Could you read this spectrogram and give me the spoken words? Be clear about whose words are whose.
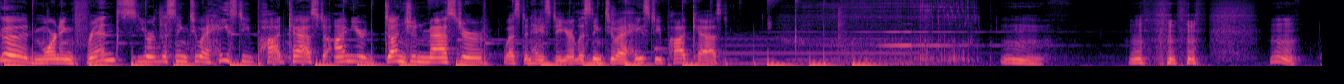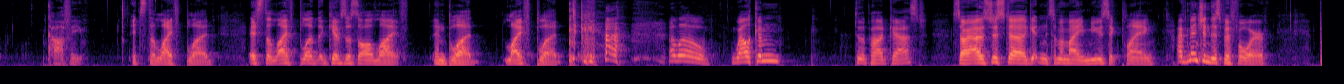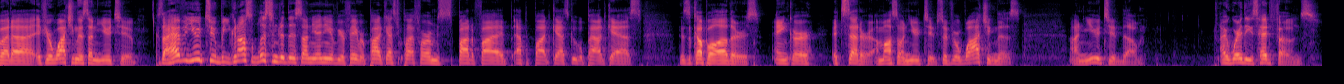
Speaker 1: Good morning, friends. You're listening to a hasty podcast. I'm your dungeon master, Weston Hasty. You're listening to a hasty podcast. Mmm. Hmm. Coffee. It's the lifeblood. It's the lifeblood that gives us all life and blood. Lifeblood. Hello. Welcome to the podcast. Sorry, I was just uh, getting some of my music playing. I've mentioned this before, but uh, if you're watching this on YouTube, because I have a YouTube, but you can also listen to this on any of your favorite podcasting platforms Spotify, Apple Podcasts, Google Podcasts. There's a couple others, Anchor, etc. I'm also on YouTube. So if you're watching this on YouTube, though, I wear these headphones.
